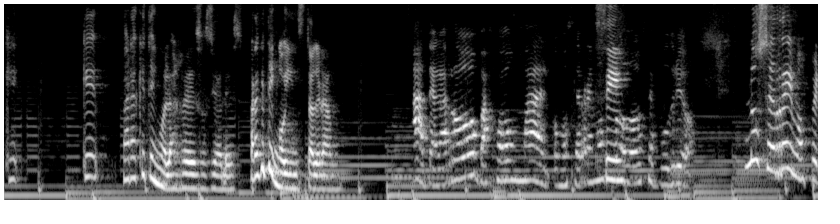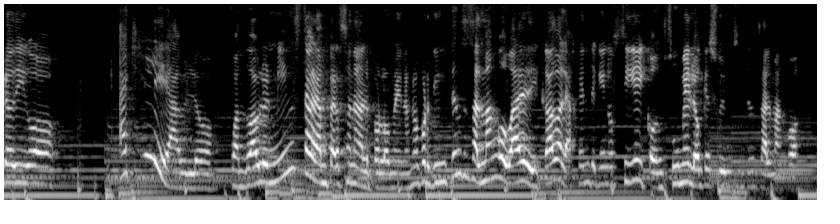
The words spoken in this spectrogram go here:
¿Qué, qué, ¿Para qué tengo las redes sociales? ¿Para qué tengo Instagram? Ah, te agarró, bajó mal, como cerremos todo, se pudrió. No cerremos, pero digo, ¿a quién le hablo? Cuando hablo en mi Instagram personal, por lo menos, ¿no? Porque Intensas al Mango va dedicado a la gente que nos sigue y consume lo que subimos Intensas al Mango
